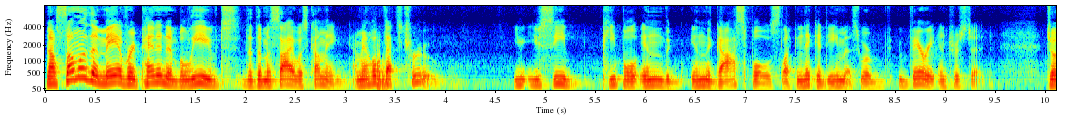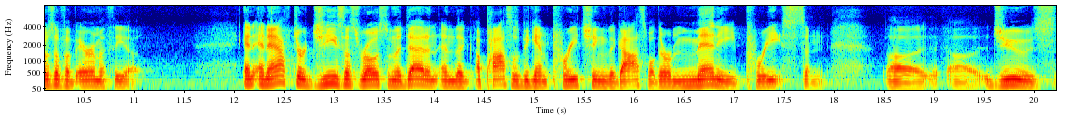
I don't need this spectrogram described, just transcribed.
Now, some of them may have repented and believed that the Messiah was coming. I mean, I hope that's true. You, you see people in the, in the Gospels like Nicodemus who are very interested, Joseph of Arimathea. And, and after Jesus rose from the dead and, and the apostles began preaching the gospel, there were many priests and uh, uh, Jews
